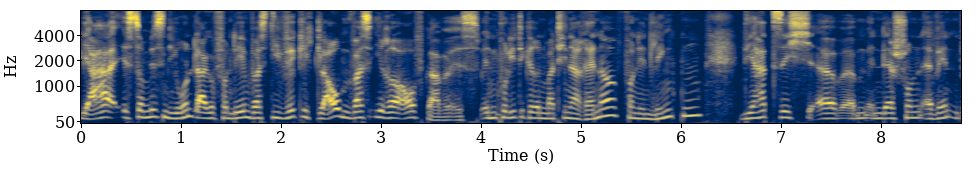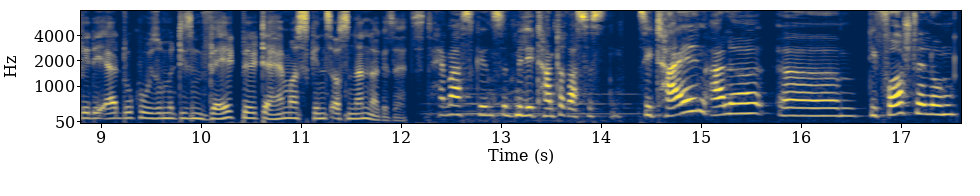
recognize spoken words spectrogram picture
ja, ist so ein bisschen die Grundlage von dem, was die wirklich glauben, was ihre Aufgabe ist. Innenpolitikerin Martina Renner von den Linken, die hat sich äh, in der schon erwähnten WDR-Doku so mit diesem Weltbild der Hammerskins auseinandergesetzt. Hammerskins sind militante Rassisten. Sie teilen alle äh, die Vorstellung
